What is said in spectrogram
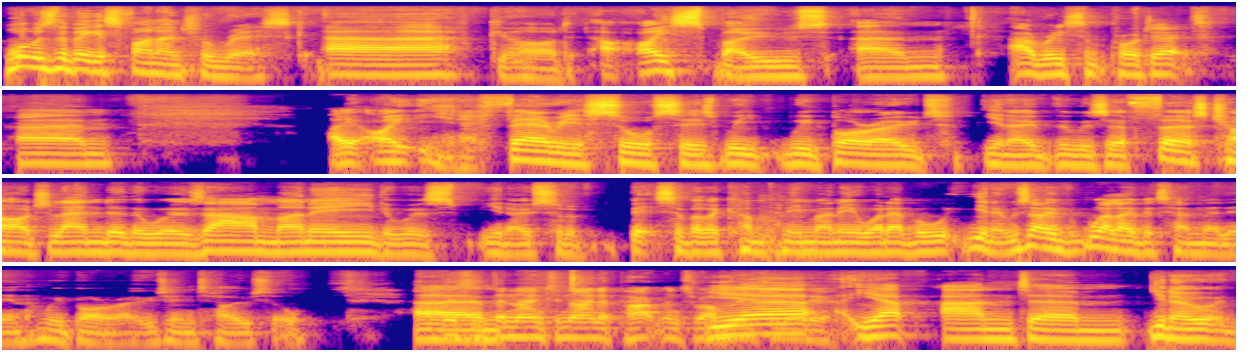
What was the biggest financial risk? Uh, God, I, suppose um, our recent project. Um, I, I, you know, various sources. We we borrowed. You know, there was a first charge lender. There was our money. There was you know sort of bits of other company money, or whatever. You know, it was over well over ten million we borrowed in total. This is the 99 apartments, Rob Yeah, yep. And um, you know,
